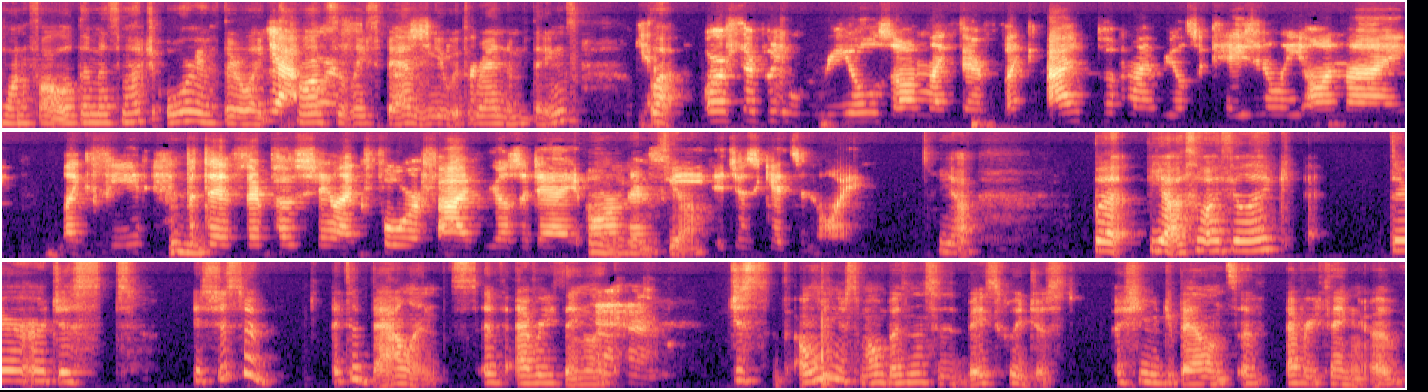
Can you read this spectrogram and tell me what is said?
want to follow them as much or if they're like Yeah, constantly spamming you with random things Yeah. But, or if they're putting reels on like their like I put my reels occasionally on my like feed, but Mhm. then if they're posting like four or five reels a day Oh on their goodness, feed, yeah. it just gets annoying. yeah but yeah so i feel like there are just it's just a it's a balance of everything like Mhm. just owning a small business is basically just a huge balance of everything of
